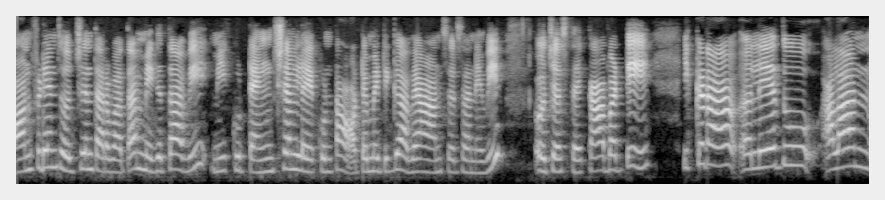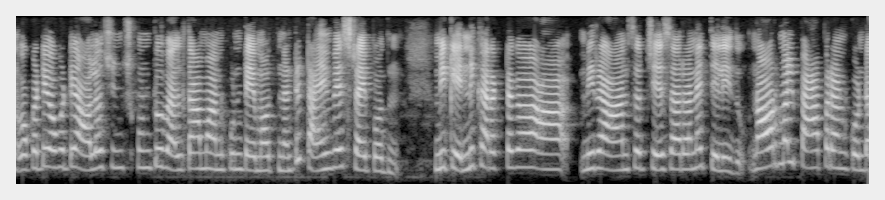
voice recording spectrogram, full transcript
కాన్ఫిడెన్స్ వచ్చిన తర్వాత మిగతావి మీకు టెన్షన్ లేకుండా ఆటోమేటిక్గా అవే ఆన్సర్స్ అనేవి వచ్చేస్తాయి. కాబట్టి ఇక్కడ లేదు అలా ఒకటి ఒకటి ఆలోచించుకుంటూ వెళ్తాము అనుకుంటే ఏమవుతుందంటే టైం వేస్ట్ అయిపోతుంది. మీకు ఎన్ని కరెక్ట్గా మీరు ఆన్సర్ చేశారనే తెలీదు. నార్మల్ పేపర్ అనుకోండి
